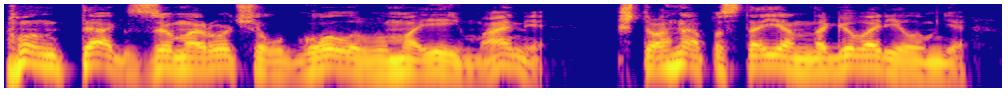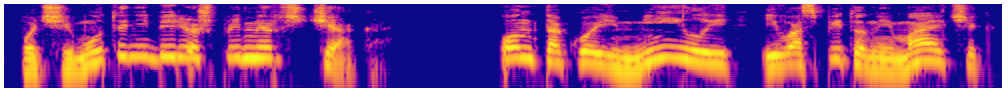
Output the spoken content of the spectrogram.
Он так заморочил голову моей маме, что она постоянно говорила мне, «Почему ты не берешь пример с Чака? Он такой милый и воспитанный мальчик.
